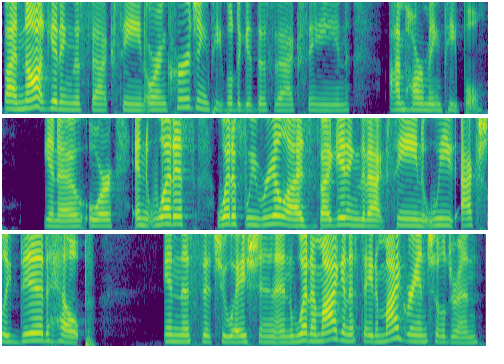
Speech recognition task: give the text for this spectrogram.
by not getting this vaccine or encouraging people to get this vaccine, I'm harming people? You know, or and what if what if we realized by getting the vaccine we actually did help in this situation and what am I going to say to my grandchildren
